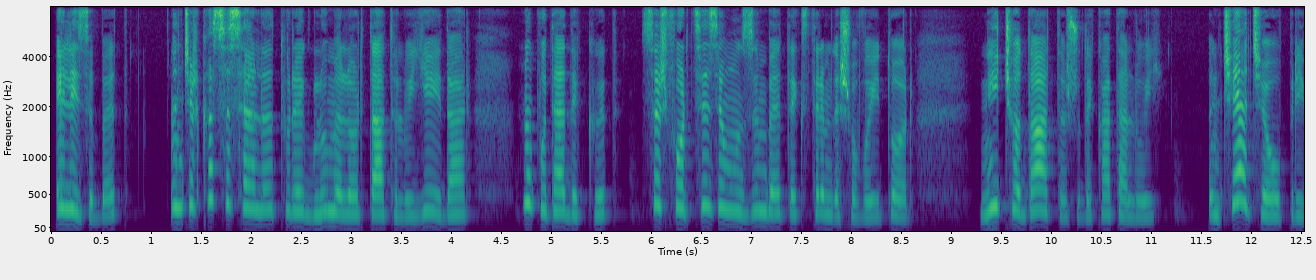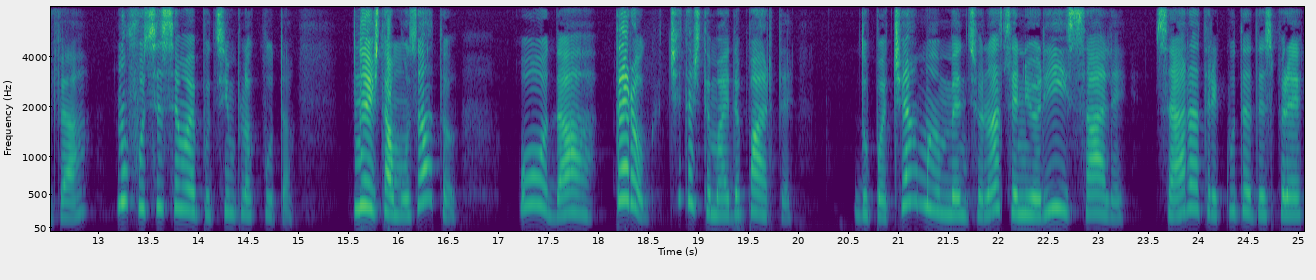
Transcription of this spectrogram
Elizabeth încerca să se alăture glumelor tatălui ei, dar nu putea decât să-și forțeze un zâmbet extrem de șovăitor. Niciodată judecata lui, în ceea ce o privea, nu fusese mai puțin plăcută. Nu ești amuzată? O, da, te rog, citește mai departe. După ce am menționat seniorii sale seara trecută despre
